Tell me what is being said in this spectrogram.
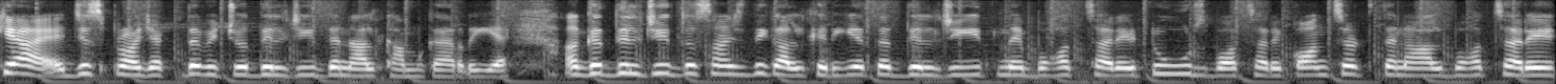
ਕਿਆ ਹੈ, ਜਿਸ ਪ੍ਰੋਜੈਕਟ ਦੇ ਵਿੱਚ ਉਹ ਦਿਲਜੀਤ ਦੇ ਨਾਲ ਕੰਮ ਕਰ ਰਹੀ ਹੈ। ਅਗਰ ਦਿਲਜੀਤ ਦੋਸਾਂਝ ਦੀ ਗੱਲ ਕਰੀਏ ਤਾਂ ਦਿਲਜੀਤ ਨੇ ਬਹੁਤ ਸਾਰੇ ਟੂਰਸ ਬਹੁਤ ਸਾਰੇ ਕਨਸਰਟਸ ਦੇ ਨਾਲ, ਬਹੁਤ ਸਾਰੇ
